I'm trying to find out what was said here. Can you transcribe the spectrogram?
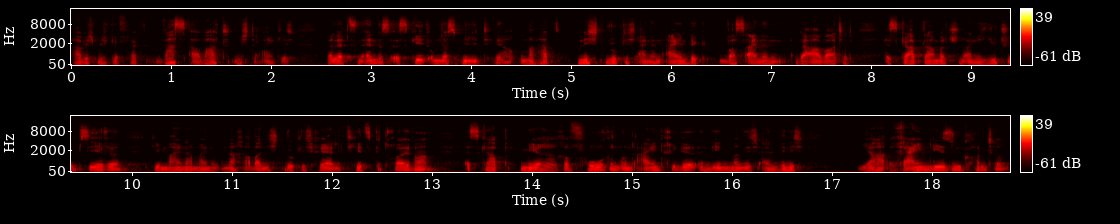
habe ich mich gefragt, was erwartet mich da eigentlich? Weil letzten Endes es geht um das Militär und man hat nicht wirklich einen Einblick, was einen da erwartet. Es gab damals schon eine YouTube-Serie, die meiner Meinung nach aber nicht wirklich realitätsgetreu war. Es gab mehrere Foren und Einträge, in denen man sich ein wenig ja, reinlesen konnte,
